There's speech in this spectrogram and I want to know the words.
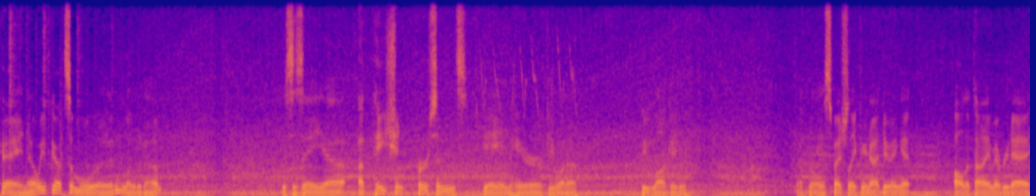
Okay, now we've got some wood loaded up. This is a uh, a patient person's game here if you want to do logging. Definitely, especially if you're not doing it all the time every day.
